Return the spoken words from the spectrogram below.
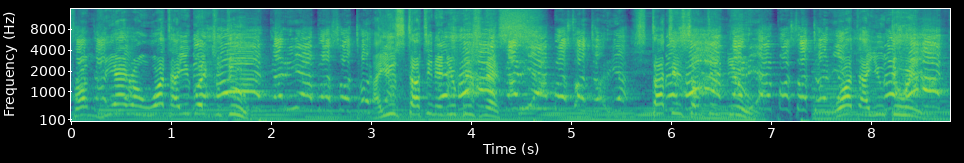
From here on, what are you going to do? Are you starting a new business? Starting something new? What are you doing?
